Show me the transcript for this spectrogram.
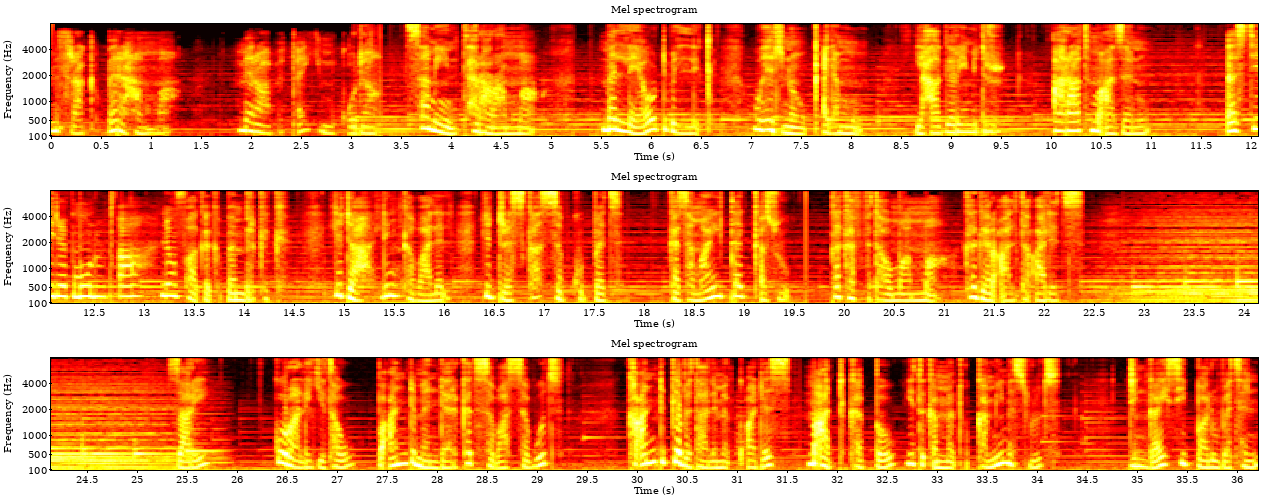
ምስራቅ በረሃማ፣ ምዕራብ ጠይም ቆዳ፣ ሰሜን ተራራማ፣ መለያው ድብልቅ ውህድ ነው ቀለሙ። የሀገሬ ምድር አራት ማዕዘኑ። እስቲ ደግሞ ልውጣ ልንፋቀቅ በንብርክክ። ልዳህ ልንከባለል ልድረስ ካሰብኩበት። ከሰማይ ጠቀሱ ከከፍታው ማማ ከገርአልታ አለት። ዛሬ ጎራ ለይተው በአንድ መንደር ከተሰባሰቡት ከአንድ ገበታ ለመቋደስ ማዕድ ከበው የተቀመጡ ከሚመስሉት ድንጋይ ሲባል ውበትን፣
